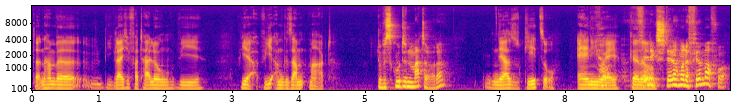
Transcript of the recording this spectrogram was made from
dann haben wir die gleiche Verteilung wie, wie, wie am Gesamtmarkt. Du bist gut in Mathe, oder? Ja, geht so. Anyway, ja, genau. Felix, stell doch mal eine Firma vor.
